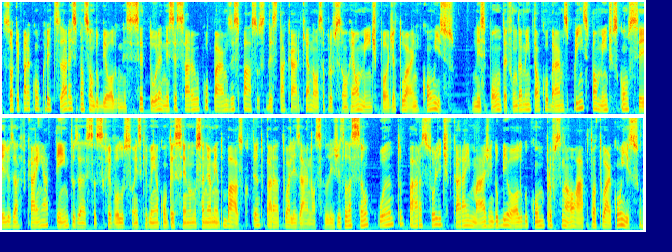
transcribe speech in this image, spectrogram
Só que para concretizar a expansão do biólogo nesse setor é necessário ocuparmos espaços, destacar que a nossa profissão realmente pode atuar com isso. Nesse ponto, é fundamental cobrarmos principalmente os conselhos a ficarem atentos a essas revoluções que vêm acontecendo no saneamento básico, tanto para atualizar nossa legislação quanto para solidificar a imagem do biólogo como profissional apto a atuar com isso.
